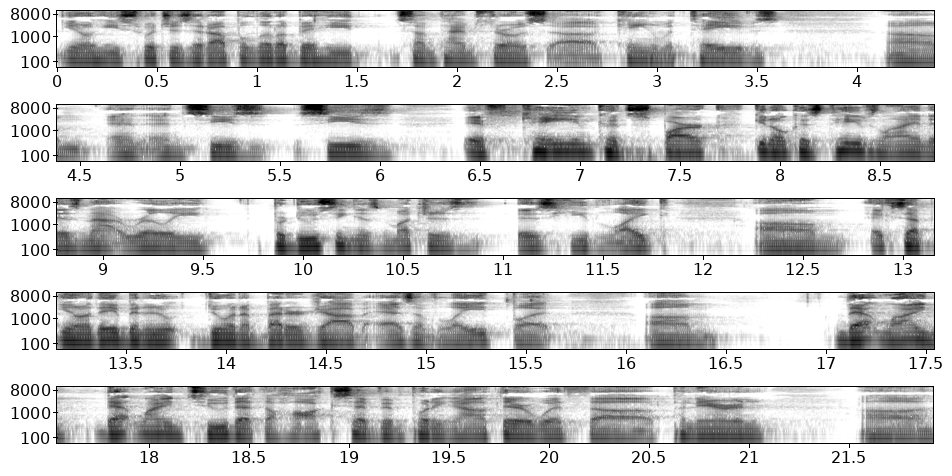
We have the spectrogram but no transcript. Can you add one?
You know, he switches it up a little bit. He sometimes throws uh, Kane with Toews, um, and and sees sees if Kane could spark. You know, because Toews' line is not really producing as much as as he'd like. Um, except you know they've been doing a better job as of late, but um, that line that line too that the Hawks have been putting out there with uh, Panarin, uh,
